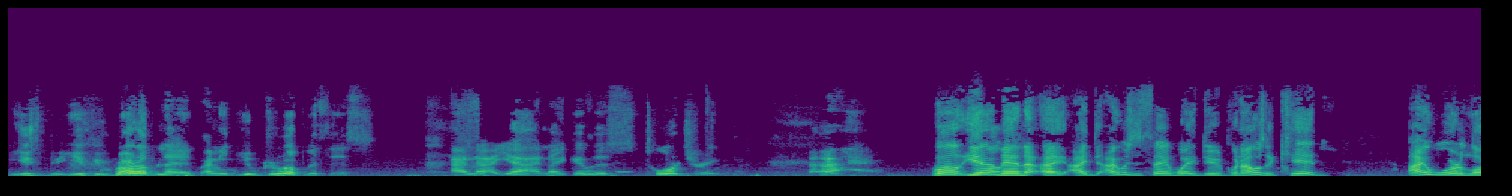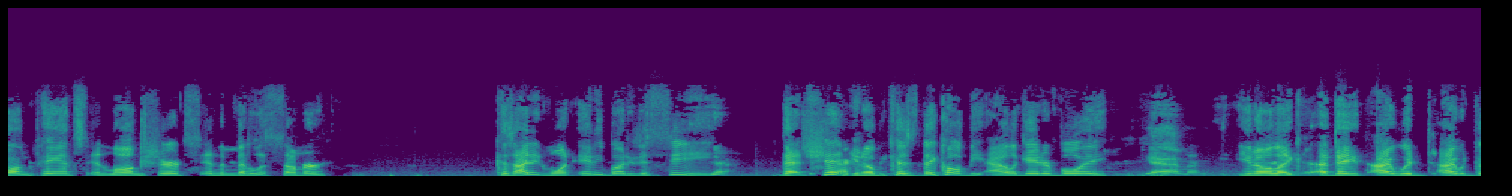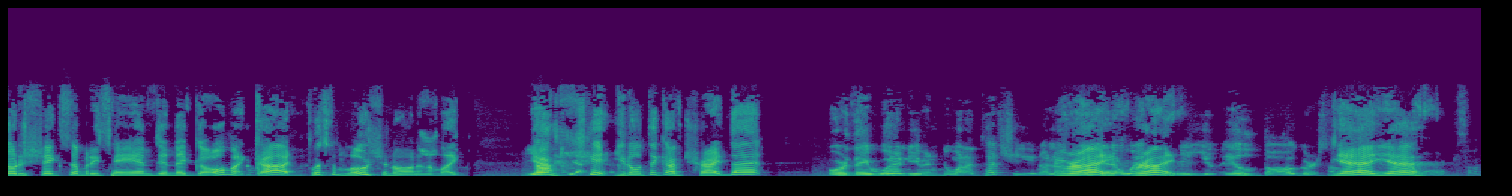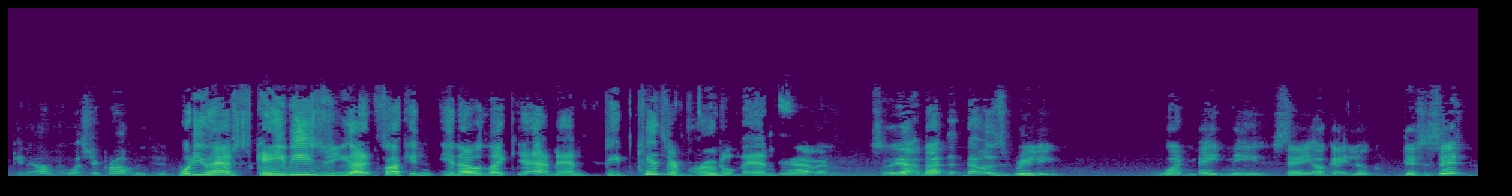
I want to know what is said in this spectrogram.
you you've been brought up like I mean you grew up with this, and uh, yeah, like it was torturing. Well, yeah, Well- man. I, I I was the same way, dude. When I was a kid, I wore long pants and long shirts in the middle of summer because I didn't want anybody to see Yeah. that shit. Exactly. You know, because they called me alligator boy. yeah, man. You know, like uh, they, I would, I would go to shake somebody's hand, and they'd go, "Oh my god, put some lotion on," and I'm like, Yeah, "No yeah. shit, you don't think I've tried that?" Or they wouldn't even want to touch you. You know, like, Right, "Oh, get away right. Me, you ill dog or something. Yeah, like yeah. Like, Fucking hell, man. What's your problem, dude? What do you have? Scabies? You got fucking, you know, like yeah, man. Kids are brutal, man. Yeah, man. So yeah, that, that that was really what made me say, okay, look, this is it.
